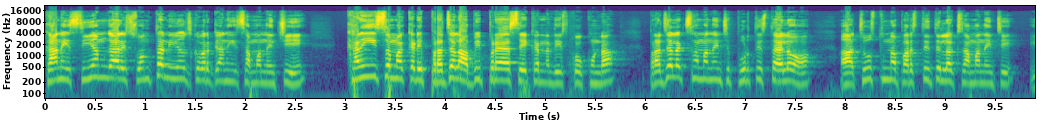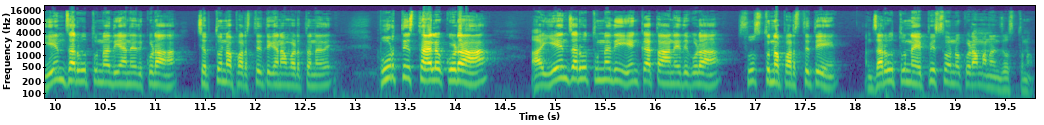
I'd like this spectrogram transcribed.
కానీ సీఎం గారి సొంత నియోజకవర్గానికి సంబంధించి కనీసం అక్కడి ప్రజల అభిప్రాయ సేకరణ తీసుకోకుండా ప్రజలకు సంబంధించి పూర్తి స్థాయిలో చూస్తున్న పరిస్థితులకు సంబంధించి ఏం జరుగుతున్నది అనేది కూడా చెప్తున్న పరిస్థితి కనబడుతున్నది. పూర్తి స్థాయిలో కూడా ఏం జరుగుతున్నది ఏం కథ అనేది కూడా చూస్తున్న పరిస్థితి జరుగుతున్న ఎపిసోడ్ను కూడా మనం చూస్తున్నాం.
